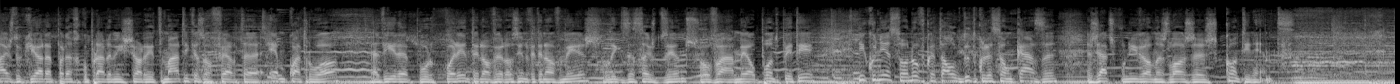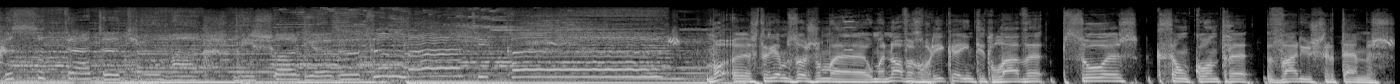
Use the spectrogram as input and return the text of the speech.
mais do que hora para recuperar a Michórdia de Temáticas, oferta M4O, adira por 49,99€ mês, ligue 16200 ou vá a mel.pt e conheça o novo catálogo de decoração casa, já disponível nas lojas Continente. Que se trata de uma mistória de temáticas. Bom, eh, estreamos hoje uma, uma nova rubrica intitulada Pessoas que são contra vários certames.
